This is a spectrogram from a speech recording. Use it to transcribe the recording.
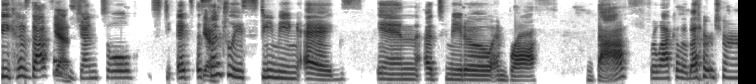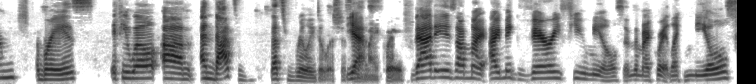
because that's like Yes. gentle. St- it's Yes. essentially steaming eggs in a tomato and broth bath, for lack of a better term, a braise, if you will. Um, and that's that's really delicious the microwave. That is on my. I make very few meals in the microwave, like meals,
